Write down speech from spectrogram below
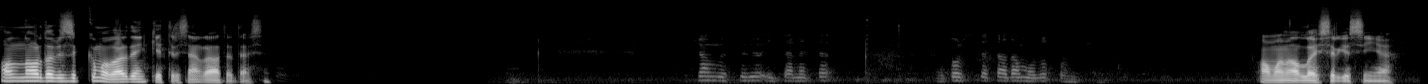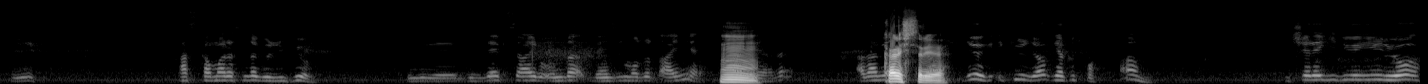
Onun orada bir zıkkı mı var? Denk getirirsen rahat edersin. Can gösteriyor internette. Motor sitete adam mazot koymuş. Aman Allah esirgesin ya. Kas kamerasında gözüküyor. Şimdi e, bizde hepsi ayrı. Onda benzin mazot aynı ya. Hmm. Adam Karıştırıyor. Diyor ki 200 liralık yakıt koy. Tamam mı? İçeri gidiyor geliyor.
